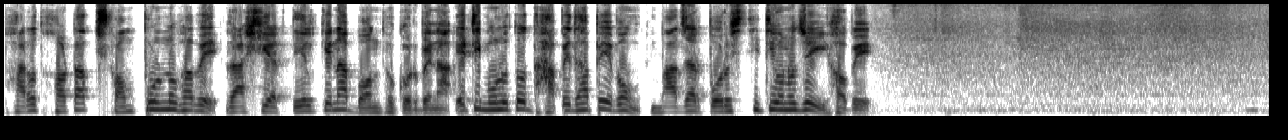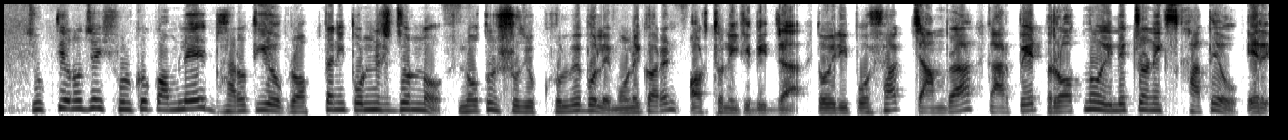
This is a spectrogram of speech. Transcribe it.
ভারত হঠাৎ সম্পূর্ণভাবে রাশিয়ার তেল কেনা বন্ধ করবে না। এটি মূলত ধাপে ধাপে এবং বাজার পরিস্থিতি অনুযায়ী হবে। চুক্তি অনুযায়ী শুল্ক কমলে ভারতীয় রপ্তানি পণ্যের জন্য নতুন সুযোগ খুলবে বলে মনে করেন অর্থনীতিবিদরা। তৈরি পোশাক, চামড়া, কার্পেট, রত্ন, ইলেকট্রনিক্স খাতেও এর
